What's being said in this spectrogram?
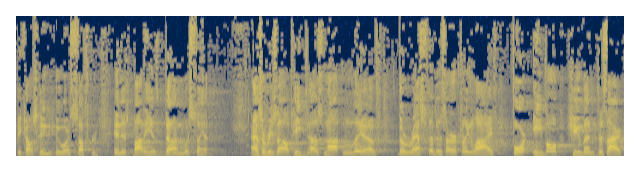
because he who has suffered in his body is done with sin. As a result, he does not live the rest of his earthly life for evil human desire.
